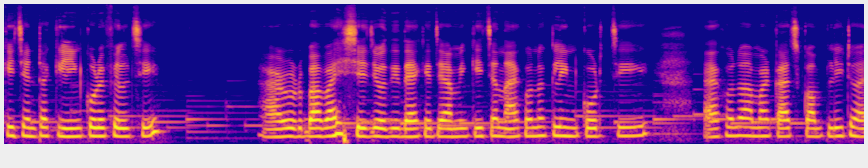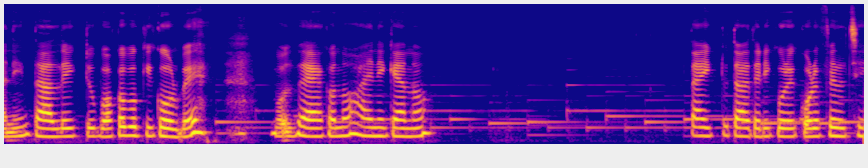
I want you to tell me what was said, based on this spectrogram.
কিচেনটা ক্লিন করে ফেলছি। আর ওর বাবা এসে যদি দেখে যে আমি কিচেন এখনও ক্লিন করছি এখনও আমার কাজ কমপ্লিট হয়নি, তাহলে একটু বকাবকি করবে। বলবে এখনও হয়নি কেন? তাই একটু তাড়াতাড়ি করে করে ফেলছি।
